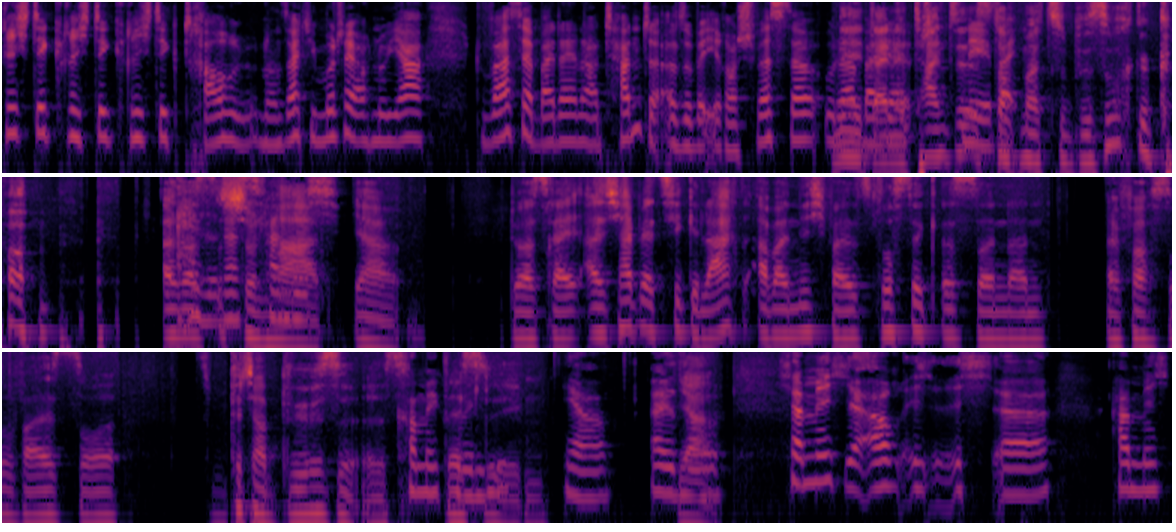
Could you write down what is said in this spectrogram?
richtig, richtig, richtig traurig. Und dann sagt die Mutter ja auch nur, ja, du warst ja bei deiner Tante, also bei ihrer Schwester oder nee, bei deine der, Tante nee, ist doch mal zu Besuch gekommen. Also, Also das ist das schon hart. Ja. Du hast recht. Also ich habe jetzt hier gelacht, aber nicht, weil es lustig ist, sondern einfach so, weil es so, so bitterböse ist. Comic Relief. Deswegen. Ja, also Ja. Ich habe mich ja auch, ich, ich äh, habe mich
